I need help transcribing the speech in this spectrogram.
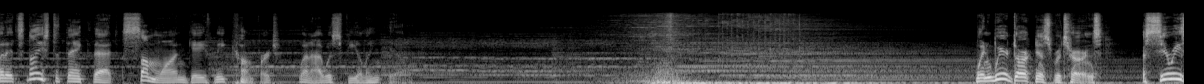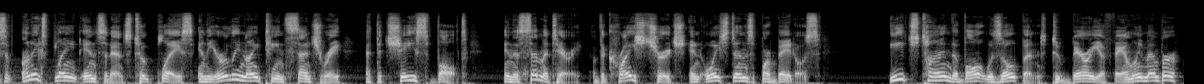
but it's nice to think that someone gave me comfort when I was feeling ill. When Weird Darkness returns, a series of unexplained incidents took place in the early 19th century at the Chase Vault in the cemetery of the Christ Church in Oistins, Barbados. Each time the vault was opened to bury a family member,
